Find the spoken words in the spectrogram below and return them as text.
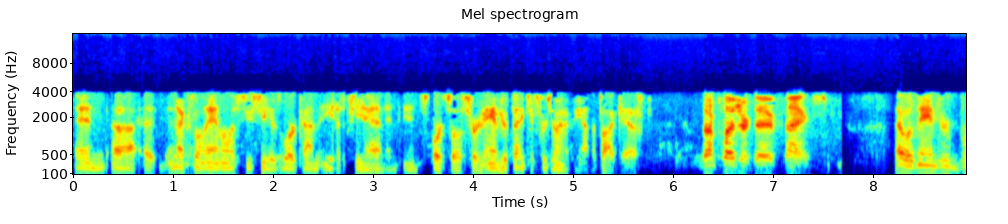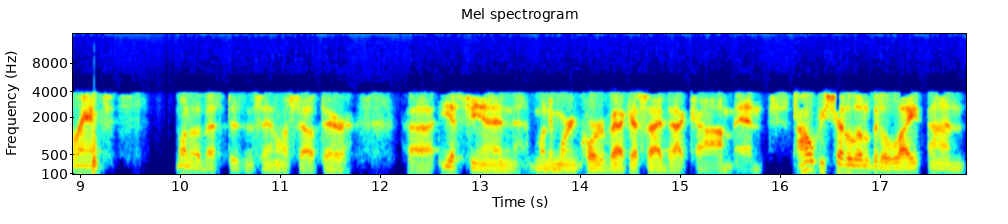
and uh, an excellent analyst. You see his work on ESPN and, and Sports Illustrated. Andrew, thank you for joining me on the podcast. My pleasure, Dave. Thanks. That was Andrew Brandt, one of the best business analysts out there. Uh, ESPN, Monday Morning Quarterback, SI.com, and I hope he shed a little bit of light on,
